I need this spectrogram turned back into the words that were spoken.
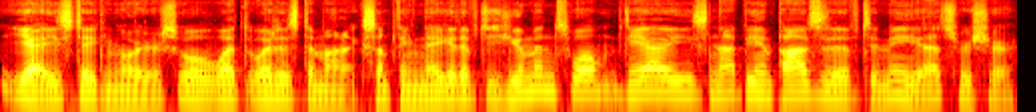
yeah, he's taking orders. Well, what what is demonic? Something negative to humans? Well, yeah, he's not being positive to me, that's for sure.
